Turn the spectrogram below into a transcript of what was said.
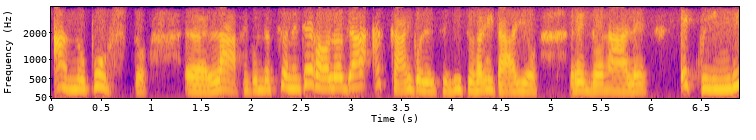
hanno posto eh, la fecondazione enterologa a carico del servizio sanitario regionale e quindi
